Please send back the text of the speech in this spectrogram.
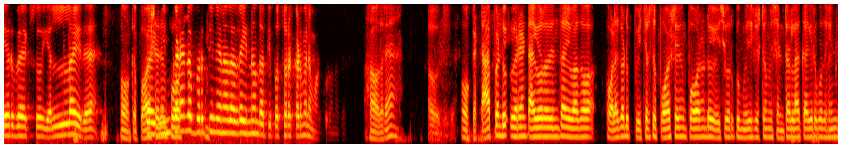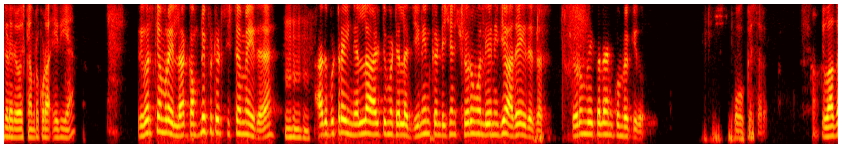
ಏರ್ ಬ್ಯಾಗ್ಸು ಎಲ್ಲ ಇದೆ. ಓಕೆ ಪವರ್ ನಿಮ್ಮ ಕಡೆಯಿಂದ ಬರ್ತೀನಿ ಏನಾದ್ರೆ ಇನ್ನೊಂದು ಹತ್ತು ಇಪ್ಪತ್ತು ಸಾವಿರ ಕಡಿಮೆ ಮಾಡ್ಕೊಡೋಣ ಸರ್. ಹೌದ್ರಾ? ಹೌದು sir. Okay top end variant ಆಗಿರೋದ್ರಿಂದ ಇವಾಗ ಒಳಗಡೆ features power steering power and A C work music system central lock ಆಗಿರ್ಬೋದು ಹಿಂದ್ಗಡೆ ರಿವರ್ಸ್ ಕ್ಯಾಮ್ರಾ ಕೂಡ ಇದೆಯಾ? ರಿವರ್ಸ್ ಕ್ಯಾಮ್ರಾ ಇಲ್ಲ ಕಂಪ್ನಿ ಫಿಟೆಡ್ ಸಿಸ್ಟಮೇ ಇದೆ. ಅದು ಬಿಟ್ರೆ ಇನ್ನೆಲ್ಲ ಅಲ್ಟಿಮೇಟ್ ಎಲ್ಲ ಜೀನಿನ್ ಕಂಡೀಷನ್ ಶೋರೂಮ್ ಅಲ್ಲಿ ಏನಿದೆಯೋ ಅದೇ ಇದೆ ಸರ್ ಶೋರೂಮ್ ವೆಹಿಕಲ್ ಅನ್ಕೊಬೇಕು ಇದು? ಓಕೆ ಸರ್ ಇವಾಗ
